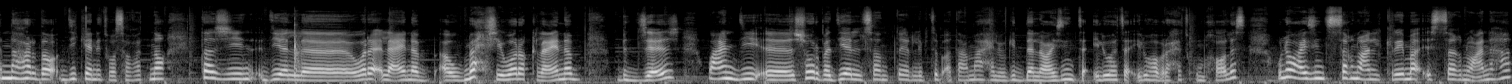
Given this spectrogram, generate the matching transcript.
النهارده دي كانت وصفتنا طاجين ديال آه، ورق العنب أو محشي ورق العنب. بالدجاج. وعندي آه، شوربة ديال السنطير اللي بتبقى طعمها حلو جدا. لو عايزين تقلوها تقلوها براحتكم خالص. ولو عايزين تستغنوا عن الكريمة استغنوا عنها.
